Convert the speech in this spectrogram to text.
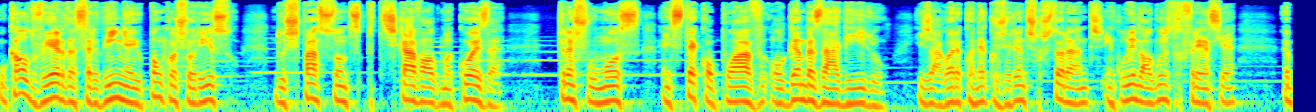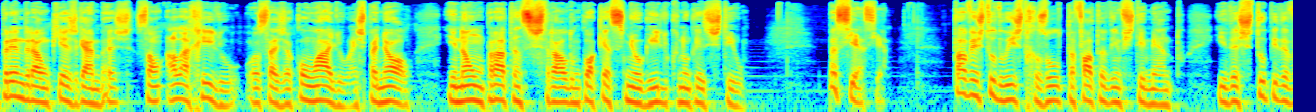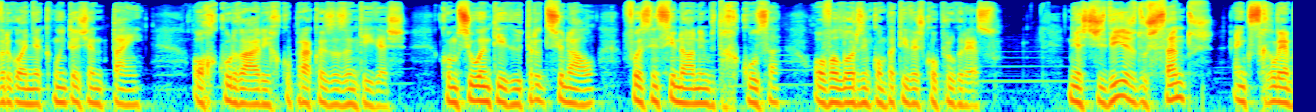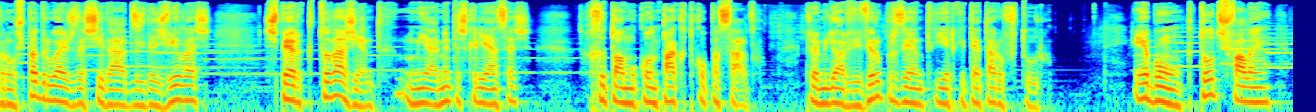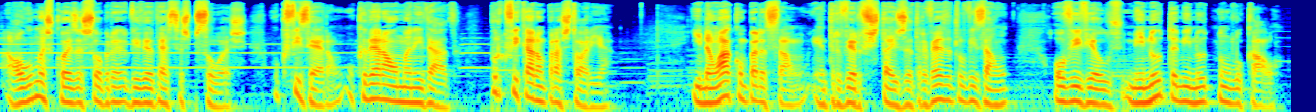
O caldo verde, a sardinha e o pão com chouriço, dos espaços onde se petiscava alguma coisa, transformou-se em steak ao poivre ou gambas a aguilho. E já agora, quando é que os gerentes de restaurantes, incluindo alguns de referência, aprenderão que as gambas são alajilho, ou seja, com alho, em espanhol, e não um prato ancestral de um qualquer senhor guilho que nunca existiu. Paciência. Talvez tudo isto resulte da falta de investimento e da estúpida vergonha que muita gente tem ao recordar e recuperar coisas antigas, como se o antigo e o tradicional fossem sinónimos de recusa ou valores incompatíveis com o progresso. Nestes dias dos santos, em que se relembram os padroeiros das cidades e das vilas, Espero que toda a gente, nomeadamente as crianças, retome o contacto com o passado, para melhor viver o presente e arquitetar o futuro. É bom que todos falem algumas coisas sobre a vida destas pessoas, o que fizeram, o que deram à humanidade, porque ficaram para a história. E não há comparação entre ver festejos através da televisão ou vivê-los minuto a minuto num local.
